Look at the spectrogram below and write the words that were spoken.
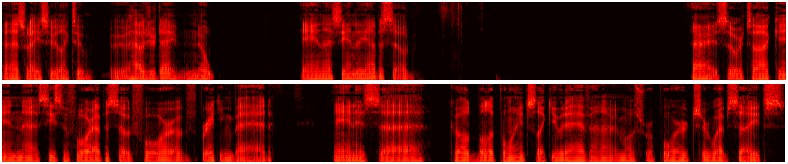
And that's what I used to be like too. Uh, how's your day? Nope. And that's the end of the episode. All right, so we're talking uh, season four, episode four of Breaking Bad, and it's uh, called Bullet Points, like you would have on uh, most reports or websites.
